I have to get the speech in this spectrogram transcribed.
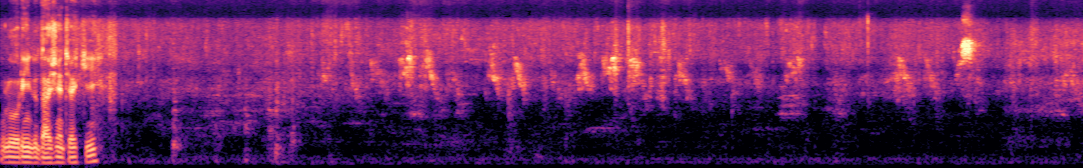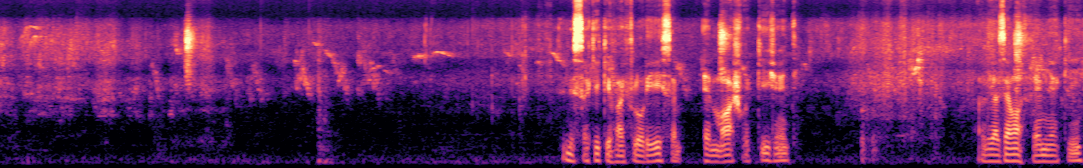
o lourinho da gente aqui. Esse aqui que vai florir, é, é macho aqui, gente. Aliás, é uma fêmea aqui.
